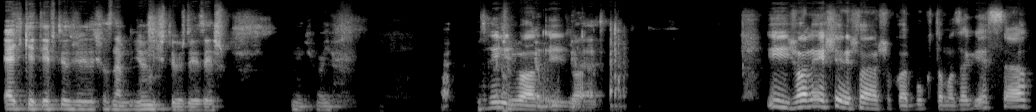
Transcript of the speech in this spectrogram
egy-két év tőzsdézés az nem, jön is tőzsdézés. Úgyhogy... Így van, így van. Így van, és én is nagyon sokat buktam az egésszel,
